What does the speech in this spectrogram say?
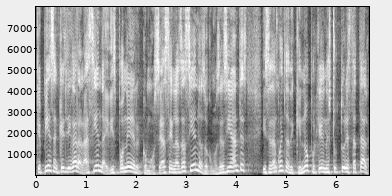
que piensan que es llegar a la hacienda y disponer como se hace en las haciendas o como se hacía antes, y se dan cuenta de que no, porque hay una estructura estatal,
